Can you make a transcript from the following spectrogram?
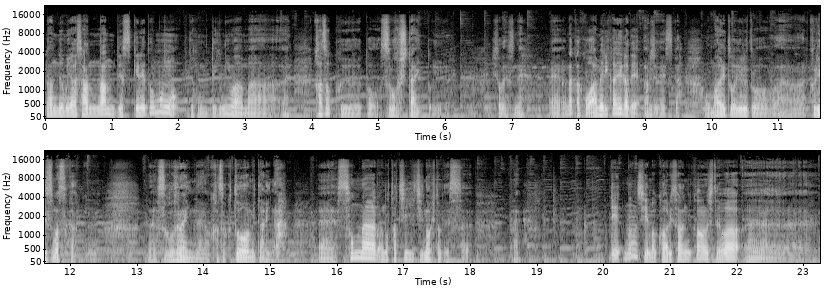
何でも屋さんなんですけれども、基本的にはまあ、家族と過ごしたいという人ですね。えー、なんかこうアメリカ映画であるじゃないですか。お前といると、あクリスマスがこう、過ごせないんだよ、家族と、みたいな。えー、そんなあの立ち位置の人です。はい、で、ナンシー・マクアリさんに関しては、えー、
